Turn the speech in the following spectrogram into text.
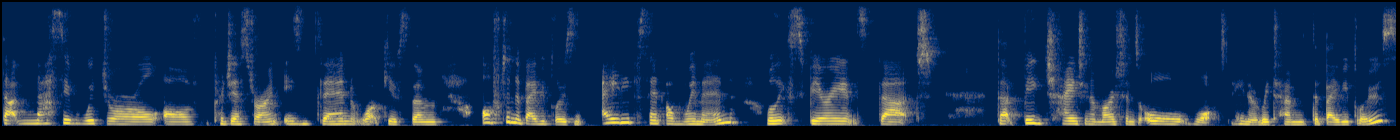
that massive withdrawal of progesterone is then what gives them often the baby blues and 80% of women will experience that that big change in emotions or what you know we term the baby blues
